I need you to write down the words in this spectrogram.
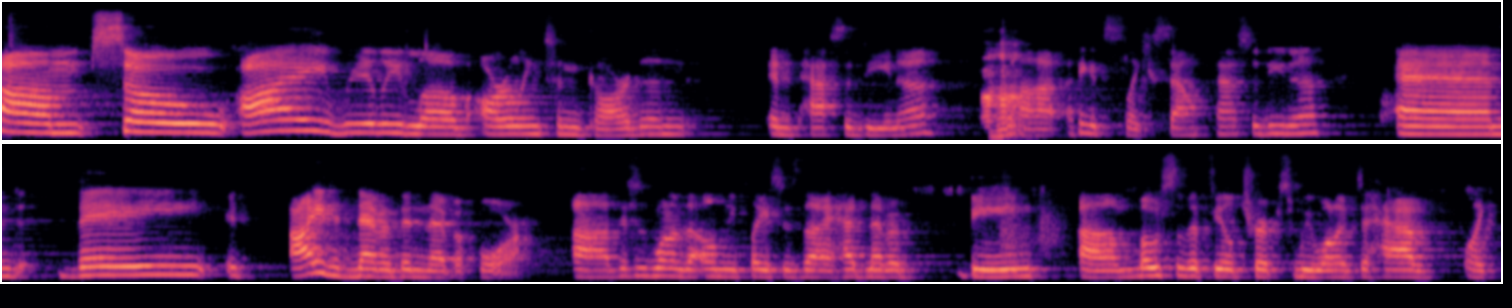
Um, so I really love Arlington Garden in Pasadena. Uh-huh. Uh, I think it's like South Pasadena, and they. It, I had never been there before, uh, this is one of the only places that I had never been. Um, most of the field trips we wanted to have, like,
